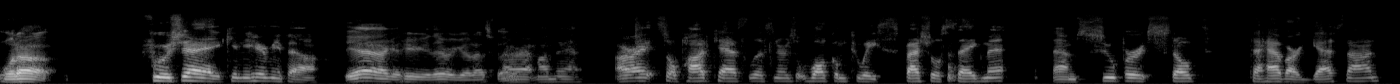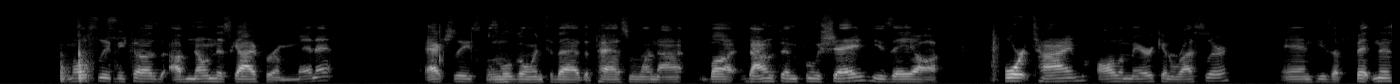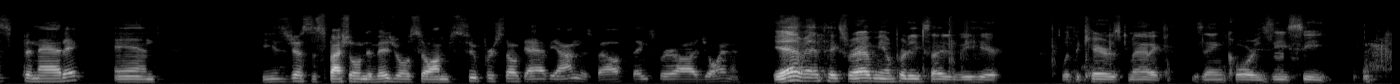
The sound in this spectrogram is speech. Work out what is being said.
What up? Fouchey, can you hear me, pal? Yeah, I can hear you. There we go. That's better. All right, my man. All right, so podcast listeners, welcome to a special segment I'm super stoked to have our guest on. Mostly because I've known this guy for a minute. Actually, we'll go into that, the past and whatnot. But Donavan Fouchey, he's a uh, four-time All-American wrestler, and he's a fitness fanatic, and he's just a special individual. So I'm super stoked to have you on this, pal. Thanks for uh, joining. Yeah, man. Thanks for having me. I'm pretty excited to be here with the charismatic Zane Corey ZC.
